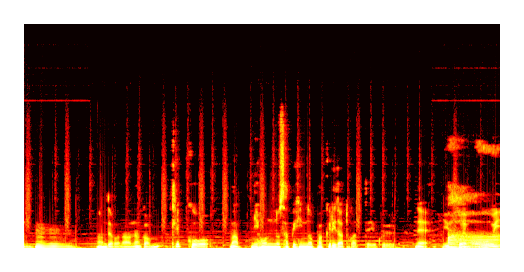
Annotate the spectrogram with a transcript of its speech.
ん。うんうん。なんだろうな、なんか結構、まあ、日本の作品のパクリだとかってよくね、いう声も多い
